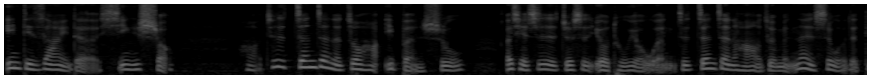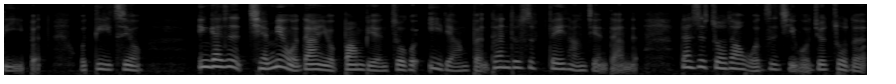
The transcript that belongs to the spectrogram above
InDesign 的新手，好、就是真正的做好一本书。而且是就是有图有文，就真正的好好做一本，那也是我的第一本。我第一次用，应该是前面我当然有帮别人做过一两本，但都是非常简单的。但是做到我自己，我就做的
